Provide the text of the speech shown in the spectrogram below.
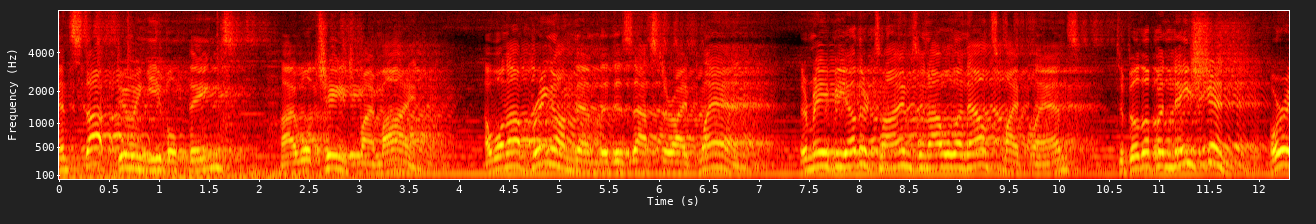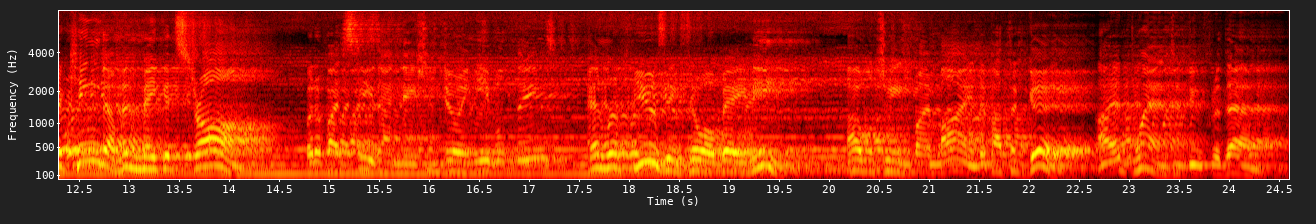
and stop doing evil things, I will change my mind. I will not bring on them the disaster I plan. There may be other times when I will announce my plans to build up a nation or a kingdom and make it strong. But if I see that nation doing evil things and refusing to obey me, I will change my mind about the good I had planned to do for them.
